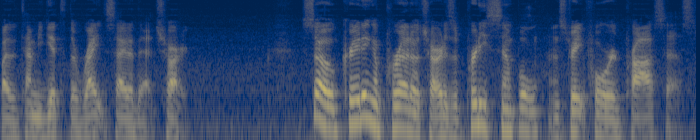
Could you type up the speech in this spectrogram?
by the time you get to the right side of that chart. So creating a Pareto chart is a pretty simple and straightforward process.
